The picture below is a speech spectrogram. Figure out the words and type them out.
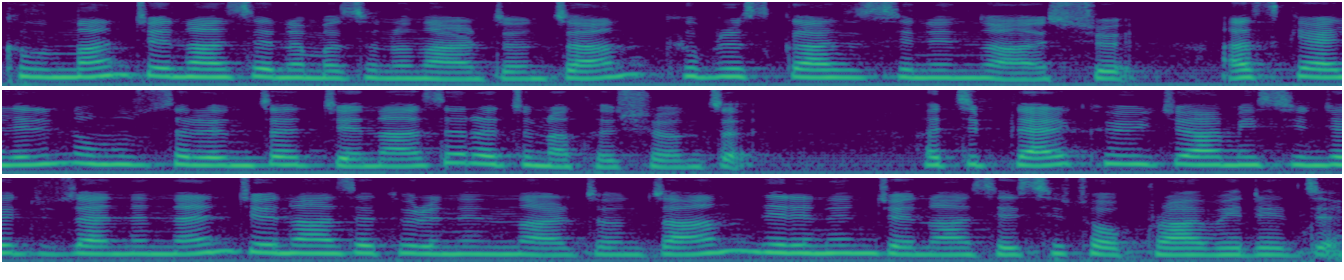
Kılınan cenaze namazının ardından Kıbrıs gazisinin naaşı askerlerin omuzlarında cenaze aracına taşındı. Hatipler Köyü Camisi'nde düzenlenen cenaze töreninin ardından derinin cenazesi toprağa verildi.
